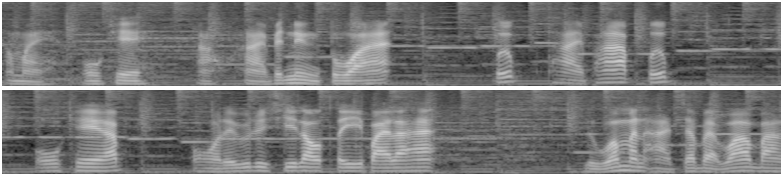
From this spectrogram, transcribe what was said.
ทำไมโอเคเอาวหายไปหนึ่งตัวฮะปุ๊บถ่ายภาพปุ๊บโอเคครับโอ้เดวิดชิเราตีไปแล้วฮะหรือว่ามันอาจจะแบบว่าบาง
